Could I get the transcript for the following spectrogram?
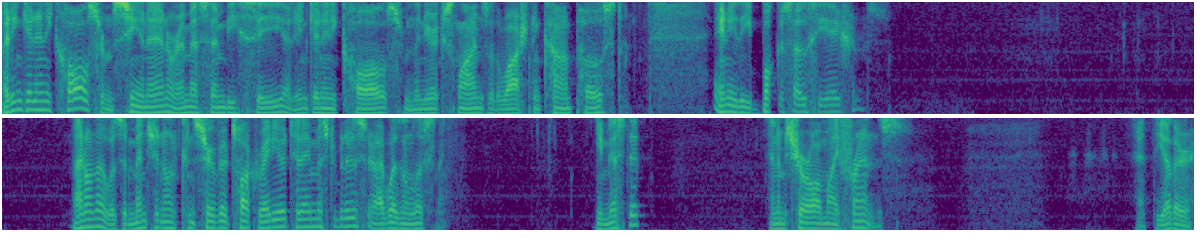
I didn't get any calls from CNN or MSNBC. I didn't get any calls from the New York Slimes or the Washington Compost. Any of the book associations. I don't know. Was it mentioned on conservative talk radio today, Mr. Producer? I wasn't listening. You missed it? And I'm sure all my friends at the other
